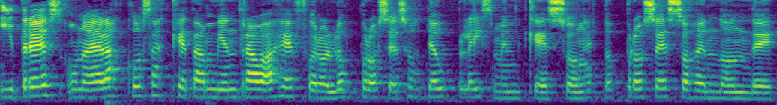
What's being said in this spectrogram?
Y tres, una de las cosas que también trabajé fueron los procesos de outplacement, que son estos procesos en donde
